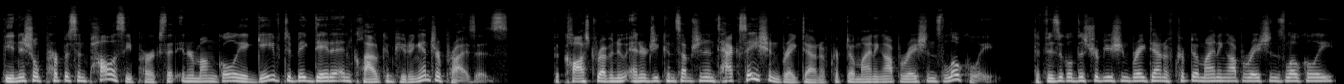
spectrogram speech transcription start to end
the initial purpose and policy perks that Inner Mongolia gave to big data and cloud computing enterprises, the cost, revenue, energy consumption, and taxation breakdown of crypto mining operations locally, the physical distribution breakdown of crypto mining operations locally,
